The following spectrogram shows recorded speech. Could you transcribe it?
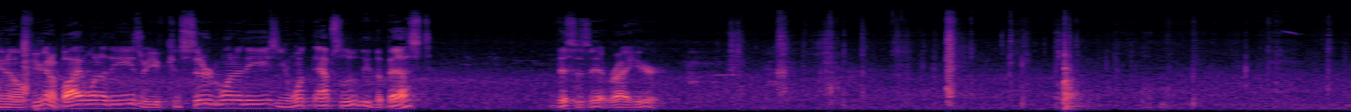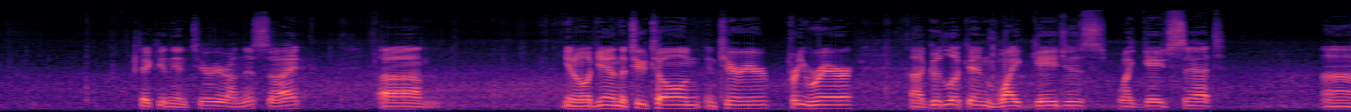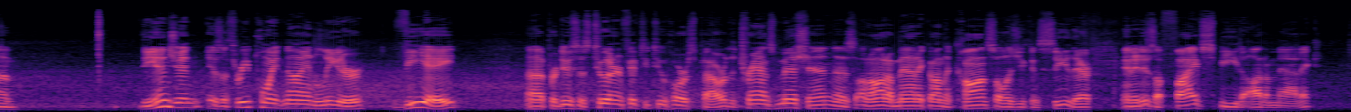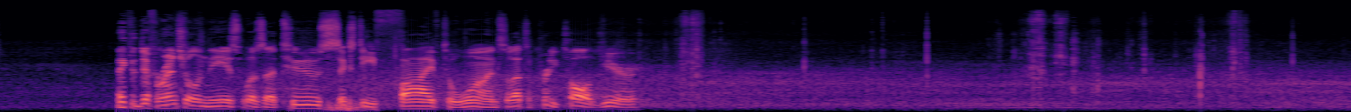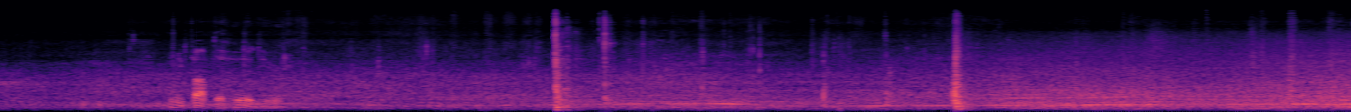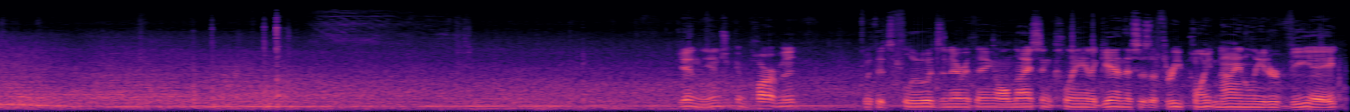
you know, if you're going to buy one of these or you've considered one of these and you want absolutely the best, this is it right here. Taking the interior on this side, um, you know, again, the two-tone interior, pretty rare. Uh, good looking white gauges, white gauge set. Um, the engine is a 3.9 liter V8, uh, produces 252 horsepower. The transmission is an automatic on the console, as you can see there, and it is a five-speed automatic. I think the differential in these was a 265 to 1, so that's a pretty tall gear. Pop the hood here. Again, the engine compartment with its fluids and everything all nice and clean. Again, this is a 3.9 liter V8,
